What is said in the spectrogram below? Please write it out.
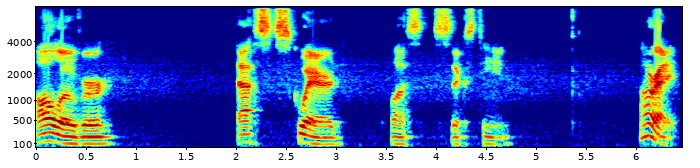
all over s squared plus 16. All right.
